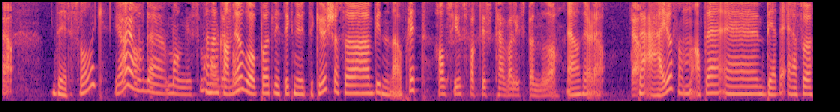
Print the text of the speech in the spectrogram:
Ja, deres valg. ja, ja det er mange som Men har han kan sånn. jo gå på et lite knutekurs, og så binde deg opp litt. Han syns faktisk tau er litt spennende, da. Ja, det gjør det. Det er jo sånn at det, eh, BD, altså,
